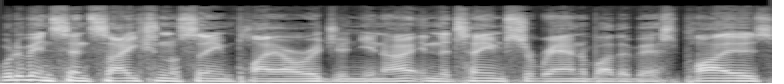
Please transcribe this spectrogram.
would have been sensational seeing play Origin, you know, in the team surrounded by the best players.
